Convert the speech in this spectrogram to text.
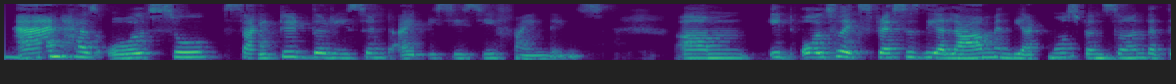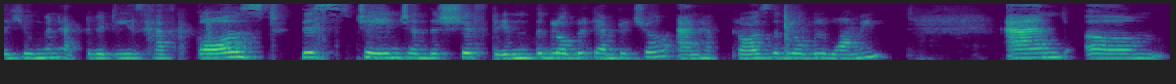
mm-hmm. and has also cited the recent IPCC findings. Um, it also expresses the alarm and the utmost concern that the human activities have caused this change and the shift in the global temperature and have caused the global warming, and um,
